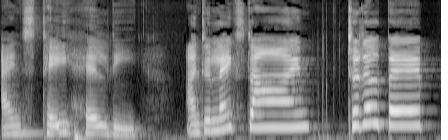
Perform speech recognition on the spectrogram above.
and stay healthy. Until next time, toodle pip!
